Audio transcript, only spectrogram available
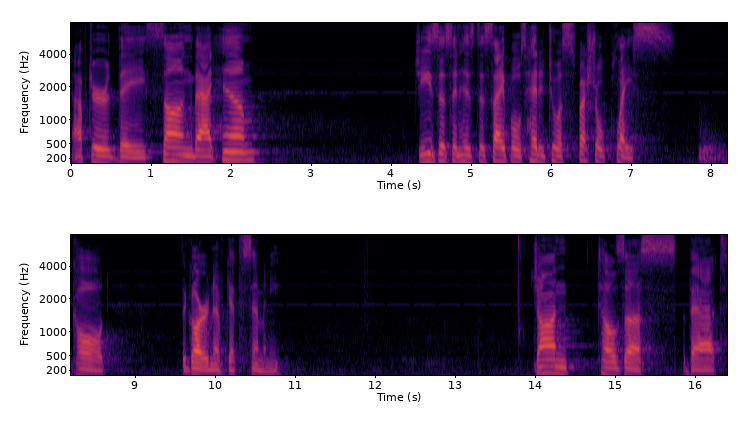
After they sung that hymn, Jesus and his disciples headed to a special place called the Garden of Gethsemane. John tells us that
